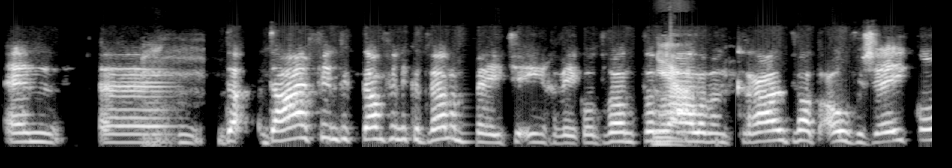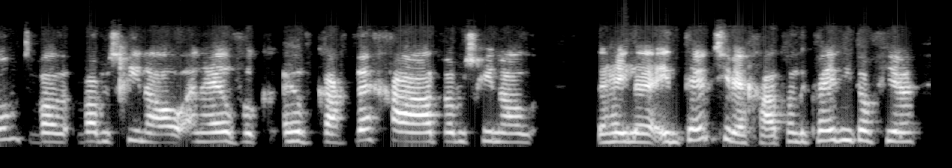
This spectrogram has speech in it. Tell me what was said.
En ehm, da- daar vind ik, dan vind ik het wel een beetje ingewikkeld. Want dan Ja. halen we een kruid wat over zee komt, waar, waar misschien al een heel veel, heel veel kracht weggaat, waar misschien al de hele intentie weggaat. Want ik weet niet of je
